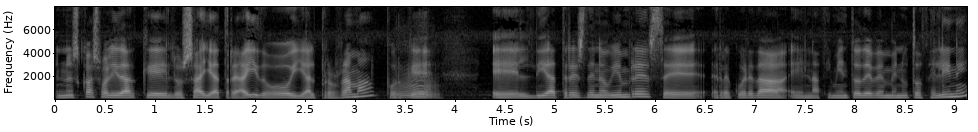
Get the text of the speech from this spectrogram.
no es casualidad que los haya traído hoy al programa, porque Mm. El día 3 de noviembre se recuerda el nacimiento de Benvenuto Cellini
